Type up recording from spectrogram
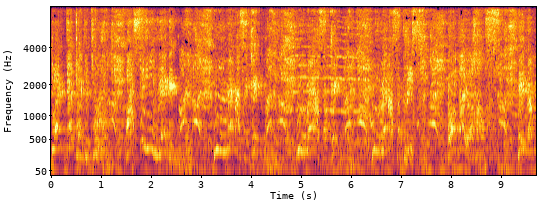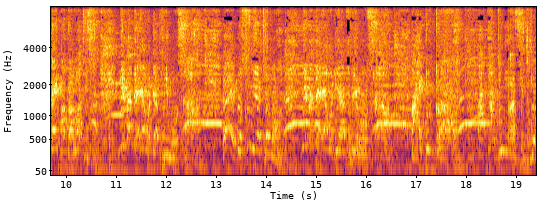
2022, I see you reigning. You reign as a king. You reign as a king. You reign as a priest over your house. In the name of the Lord Jesus. Never be able to free Musa. Hey, Busumi Ekemo. Never be able to free I declare, I can't do mercy to go.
